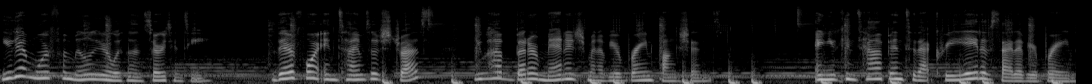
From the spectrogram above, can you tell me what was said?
you get more familiar with uncertainty. Therefore, in times of stress, you have better management of your brain functions and you can tap into that creative side of your brain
